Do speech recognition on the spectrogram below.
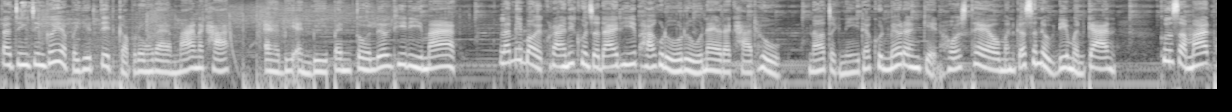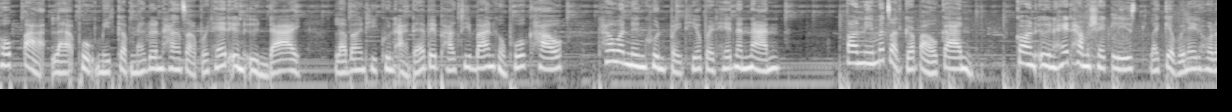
แต่จริง ๆ ก็อย่าไปยึดติดกับโรงแรมมากนะคะ Airbnb เป็นตัวเลือกที่ดีมาก และมีบ่อยครั้งที่คุณจะได้ที่พักหรูๆในราคาถูก นอกจากนี้ถ้าคุณไม่รังเกียจโฮสเทลมันก็สนุกดีเหมือนกัน คุณสามารถพบปะและผูกมิตรกับนักเดินทางจากประเทศอื่น ๆ ได้ และบางทีคุณอาจได้ไปพักที่บ้านของพวกเขา ถ้าวันหนึ่งคุณไปเที่ยวประเทศนั้นๆ ตอนนี้มาจัดกระเป๋ากัน ก่อนอื่นให้ทำเช็คลิสต์และเก็บไว้ในโทร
